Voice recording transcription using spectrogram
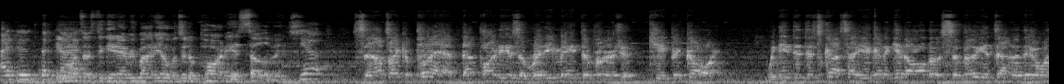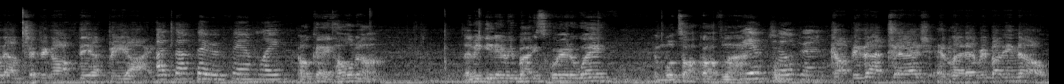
I just did he wants us to get everybody over to the party at Sullivan's. Yep. Sounds like a plan. That party is a ready-made diversion. Keep it going. We need to discuss how you're gonna get all those civilians out of there without tipping off the FBI. I thought they were family. Okay, hold on. Let me get everybody squared away, and we'll talk offline. We have children. Copy that, Tej, and let everybody know.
